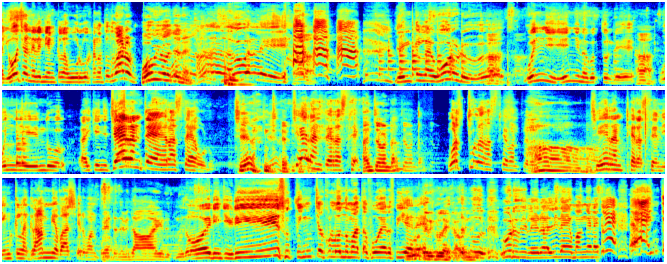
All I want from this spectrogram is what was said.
ಯೋಜನೆ ಎಂಕಲ ಊರು ಕಣತದ ಬಾಡೋಡು. ಯೋಜನೆ. ಎಂಕಲ್ನ ಊರುಡು ಒಂಜಿ ಎಂಜಿನ ಗೊತ್ತುಂಡೆ. ಒಂಜಿ ಎಂದು ಐಕೆ ಚೇರಂತೆ ರಸ್ತೆ ಅವಡು ಚೇರಂತೆ ರಸ್ತೆ. ಅಂಚ ವರ್ತುಲ ರಸ್ತೆ ಹಾ. ಚೇರಂಟೆ ರಸ್ತೆ ಅಂತ ಎಂಕಲ್ನ ಗ್ರಾಮ್ಯ ಭಾಷೆ ಪೇಟದ ವಿದಾಯ್ಡು. ಮುದೋಯ್ಡಿಂಚಿ ಇಡೀ ಸುತ್ತ ಇಂಚಕ್ಕುಳ್ಳೊಂದು ಮಾತ ಪೋಯರು ಸುಯ್ಯಾರೆ. ಊರುದಿಲ್ಲ ಅಲ್ಲಿದೆ ಮಂಗನಕ್ಲೆ ಇಂಚ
